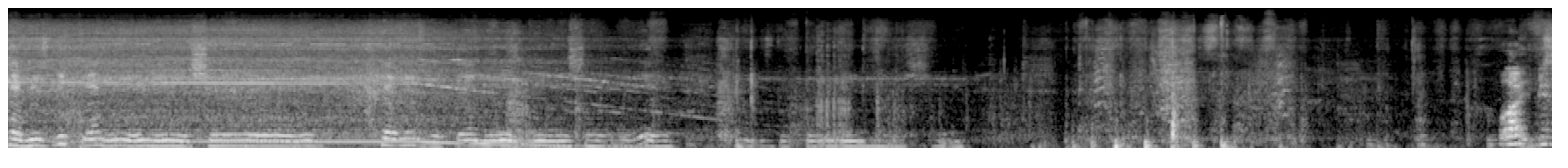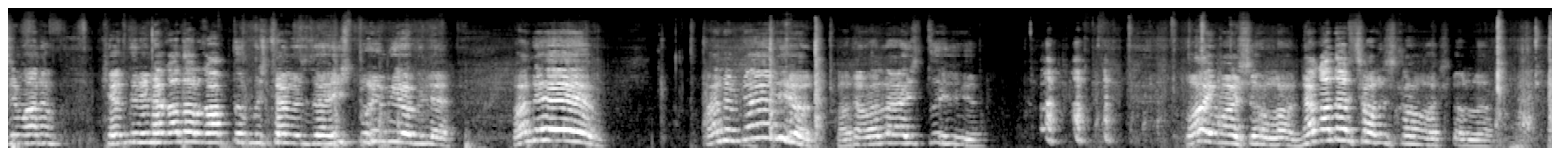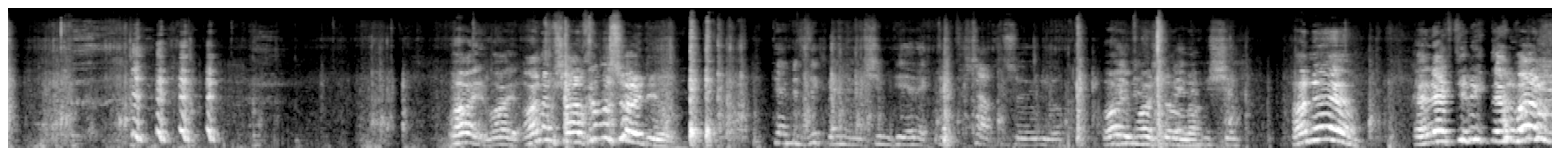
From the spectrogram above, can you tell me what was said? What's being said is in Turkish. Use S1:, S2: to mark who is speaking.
S1: Temizlik benim işim. Temizlik benim işim. Temizlik benim işim.
S2: Vay bizim hanım kendini ne kadar kaptırmış temizliğe hiç duymuyor bile. Hanım! Hanım ne arıyorsun? Hanım vallahi hiç duymuyor. Vay maşallah ne kadar çalışkan maşallah. vay vay hanım şarkı mı söylüyor?
S1: Temizlik benim işim diyerek de şarkı söylüyor.
S2: Vay
S1: Temizlik
S2: maşallah.
S1: benim işim.
S2: Hanım elektrikler var mı?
